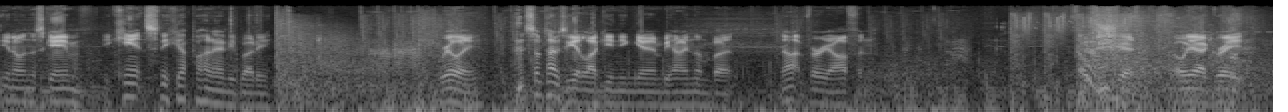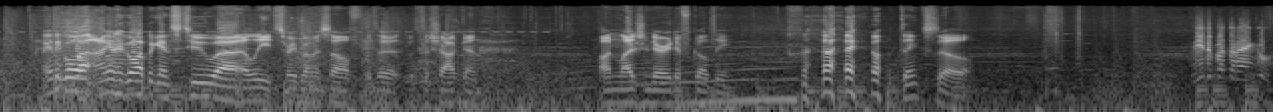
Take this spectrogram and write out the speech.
you know, in this game, you can't sneak up on anybody. Really. And sometimes you get lucky and you can get in behind them, but not very often. Oh shit. Oh yeah, great. I'm gonna go. I'm gonna go up against two uh, elites right by myself with a with the shotgun on legendary difficulty. I don't think so. Need a better angle.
